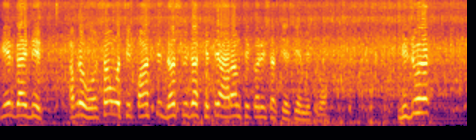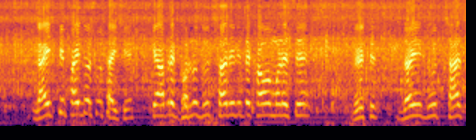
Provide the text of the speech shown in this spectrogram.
ગીર ગાય દીઠ આપણે ઓછામાં ઓછી પાંચથી દસ વીઘા ખેતી આરામથી કરી શકીએ છીએ મિત્રો. બીજું એક, ગાયથી ફાયદો શું થાય છે? કે આપણે ઘરનું દૂધ સારી રીતે ખાવા મળે છે વ્યવસ્થિત દહીં, દૂધ, છાશ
